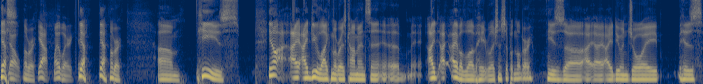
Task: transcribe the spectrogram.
Yes, No. Milbury. Yeah, Milbury. Yeah, yeah, Milbury. Um, he's, you know, I, I do like Milbury's comments, and uh, I, I I have a love hate relationship with Milbury. He's, uh, I, I I do enjoy his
